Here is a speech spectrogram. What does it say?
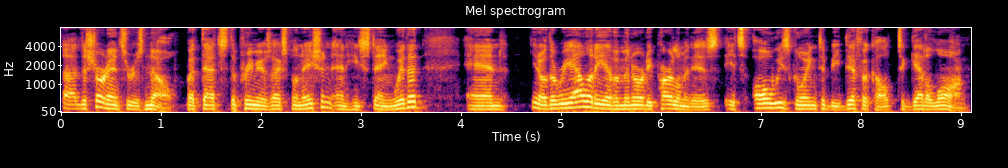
Uh, the short answer is no, but that's the premier's explanation, and he's staying with it. And you know, the reality of a minority parliament is it's always going to be difficult to get along.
